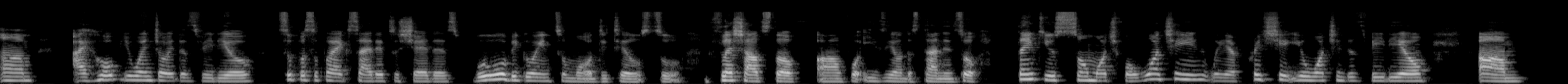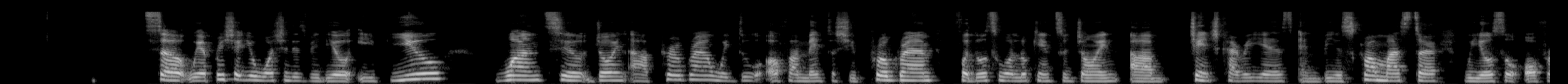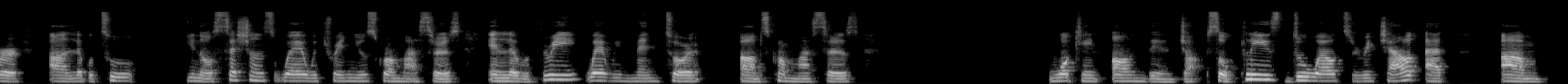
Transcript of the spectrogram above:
Um, I hope you enjoyed this video. Super, super excited to share this. We will be going into more details to flesh out stuff um, for easy understanding. So thank you so much for watching. We appreciate you watching this video. Um, so we appreciate you watching this video. If you want to join our program, we do offer mentorship program for those who are looking to join um, change careers and be a scrum master. We also offer uh, level two you know, sessions where we train new Scrum Masters and level three, where we mentor um, Scrum Masters working on their job. So please do well to reach out at um,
